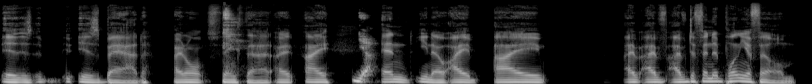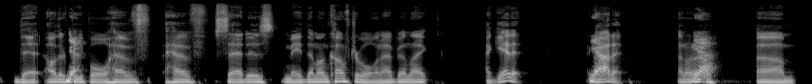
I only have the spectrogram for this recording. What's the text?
is is bad. I don't think that. I I Yeah. and you know I I I've I've I've defended plenty of film that other Yeah. people have have said is made them uncomfortable, and I've been like, I get it, I Yeah. got it. I don't Yeah. know, um,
